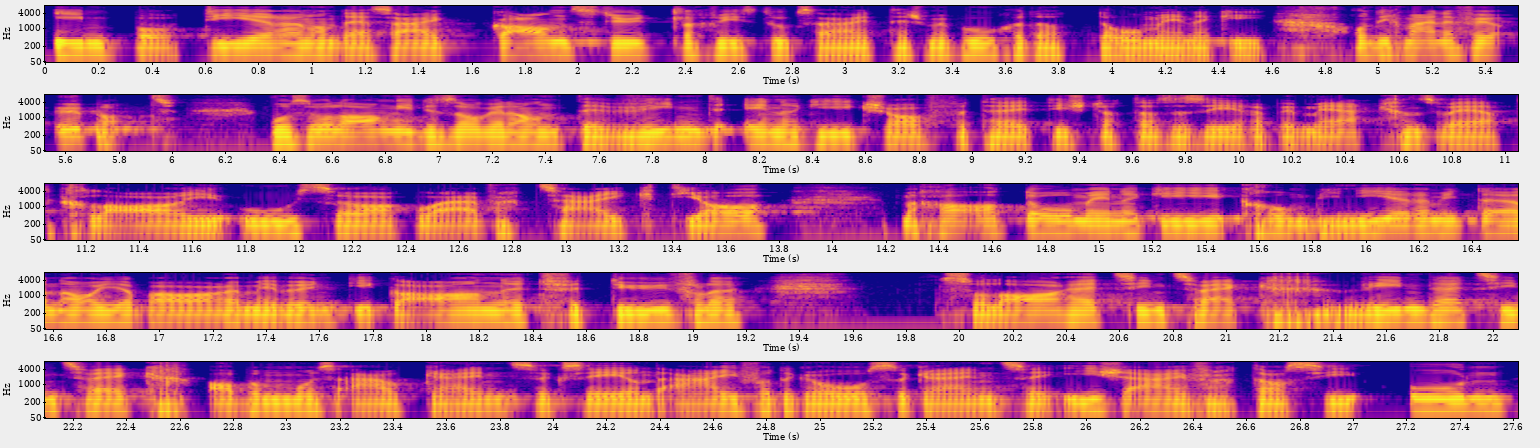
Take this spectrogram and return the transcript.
importieren. Und er sagt ganz deutlich, wie du gesagt hast, wir brauchen Atomenergie. Und ich meine, für Öbert, wo so lange in der sogenannten Windenergie geschaffen hat, ist doch das eine sehr bemerkenswert klare Aussage, die einfach zeigt, ja, man kann Atomenergie kombinieren mit der Erneuerbaren, wir wollen die gar nicht verteufeln. Solar hat seinen Zweck, Wind hat seinen Zweck, aber man muss auch Grenzen sehen. Und eine der grossen Grenzen ist einfach, dass sie un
